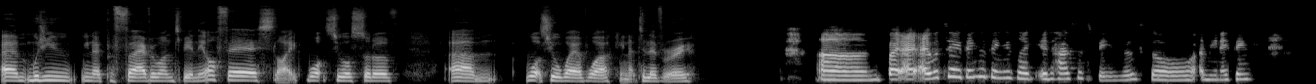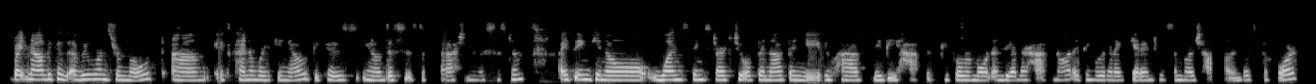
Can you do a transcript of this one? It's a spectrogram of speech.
um, would you, you know, prefer everyone to be in the office? Like, what's your sort of, um, what's your way of working at Deliveroo? Um, but I, I would say I think the thing is like it has its phases. So I mean, I think right now because everyone's remote um, it's kind of working out because you know this is the fashion in the system. I think you know once things start to open up and you have maybe half the people remote and the other half not i think we're going to get into similar challenges before.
